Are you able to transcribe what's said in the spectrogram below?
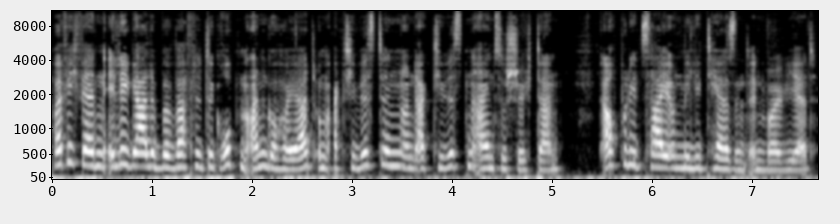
Häufig werden illegale bewaffnete Gruppen angeheuert, um Aktivistinnen und Aktivisten einzuschüchtern. Auch Polizei und Militär sind involviert.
